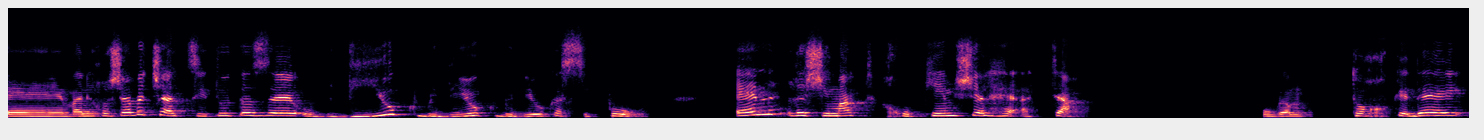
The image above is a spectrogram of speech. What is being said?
uh, ואני חושבת שהציטוט הזה הוא בדיוק, בדיוק, בדיוק הסיפור. אין רשימת חוקים של האטה. הוא גם תוך כדי,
